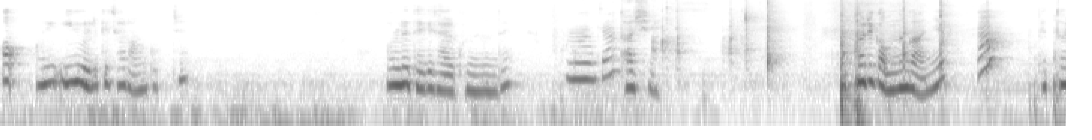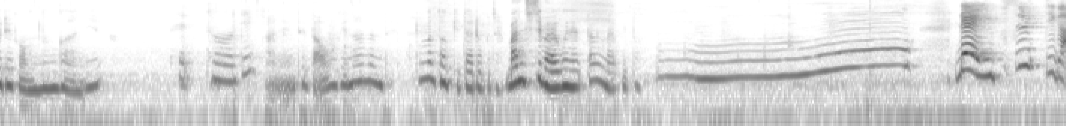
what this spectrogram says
어 이, 이게 왜 이렇게 잘안 굽지? 원래 되게 잘 굽는데. 맞아 다시. 배터리가 없는 거 아니야? 응? 배터리가 없는 거 아니야? 배터리 아닌데 나오긴 하는데. 좀만 더 기다려보자. 만지지 말고 그냥 딱 놔둬. 음... 내 입술지가 아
